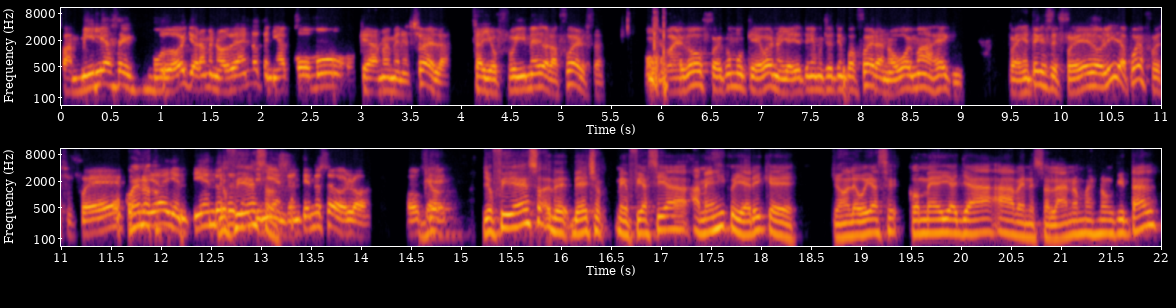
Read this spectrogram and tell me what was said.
familia se mudó y yo era menor de edad y no tenía cómo quedarme en Venezuela. O sea, yo fui medio a la fuerza. Y luego fue como que, bueno, ya yo tenía mucho tiempo afuera, no voy más, X. Pues hay gente que se fue dolida, pues, fue, se fue corrida y entiendo ese sentimiento, entiendo ese dolor. Ok. Yo fui de eso, de, hecho, me fui así a, México y Eric, que yo no le voy a hacer comedia ya a venezolanos más nunca y tal.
